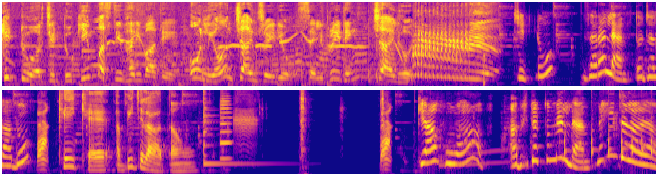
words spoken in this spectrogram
किट्टू और चिट्टू की मस्ती भरी बातें only on child radio celebrating childhood Chittu जरा लैंप तो जला दो। ठीक है अभी जलाता हूँ। क्या हुआ? अभी तक तुमने लैंप नहीं जलाया।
